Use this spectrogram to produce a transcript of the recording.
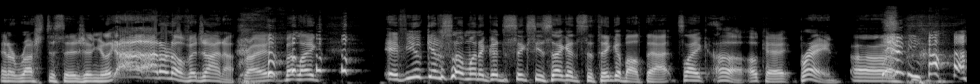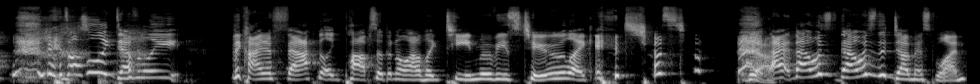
in a rush decision you're like ah, i don't know vagina right but like if you give someone a good 60 seconds to think about that, it's like, oh, okay, brain. Uh, yeah. It's also like definitely the kind of fact that like pops up in a lot of like teen movies too. Like it's just yeah. I, that was that was the dumbest one.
